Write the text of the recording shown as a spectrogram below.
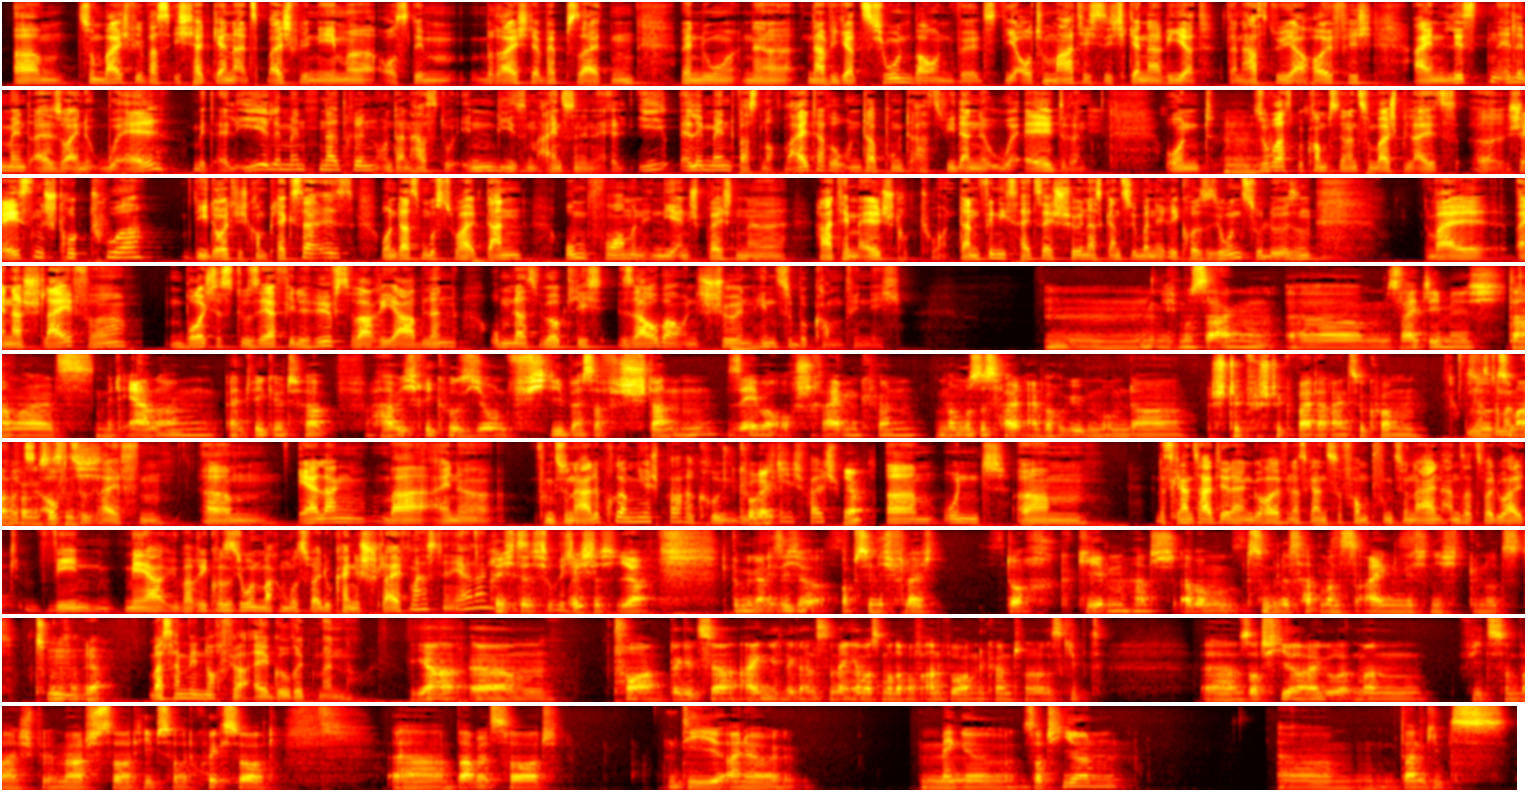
Ähm, zum Beispiel, was ich halt gerne als Beispiel nehme aus dem Bereich der Webseiten, wenn du eine Navigation bauen willst, die automatisch sich generiert, dann hast du ja häufig ein Listenelement, also eine UL mit LI-Elementen da drin und dann hast du in diesem einzelnen LI-Element, was noch weitere Unterpunkte hast, wieder eine UL drin. Und mhm. sowas bekommst du dann zum Beispiel als äh, JSON-Struktur, die deutlich komplexer ist. Und das musst du halt dann umformen in die entsprechende HTML-Struktur. Dann finde ich es halt sehr schön, das Ganze über eine Rekursion zu lösen, weil bei einer Schleife bräuchtest du sehr viele Hilfsvariablen, um das wirklich sauber und schön hinzubekommen, finde ich. Mm, ich muss sagen, ähm, seitdem ich damals mit Erlang entwickelt habe, habe ich Rekursion viel besser verstanden, selber auch schreiben können. Man muss es halt einfach üben, um da Stück für Stück weiter reinzukommen. Um so, das nochmal kurz aufzugreifen. Ähm, Erlang war eine funktionale Programmiersprache, korrekt, wenn ich falsch bin. Ja. Ähm, und ähm, das Ganze hat dir dann geholfen, das Ganze vom funktionalen Ansatz, weil du halt wen mehr über Rekursion machen musst, weil du keine Schleifen hast in Erlang. Richtig, so richtig, richtig, ja. Ich bin mir gar nicht sicher, ob sie nicht vielleicht doch gegeben hat, aber zumindest hat man es eigentlich nicht genutzt. Zumindest, mhm. ja. Was haben wir noch für Algorithmen? Ja, ähm, boah, da gibt es ja eigentlich eine ganze Menge, was man darauf antworten könnte. Es gibt äh, Sortieralgorithmen, wie zum Beispiel Merge Sort, Heap Sort, Quick Sort, äh, Bubble Sort die eine Menge sortieren. Ähm, dann gibt es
